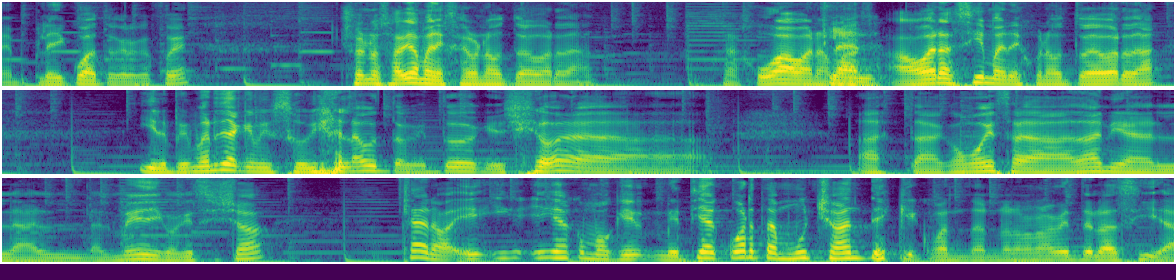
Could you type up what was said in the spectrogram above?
en Play 4, creo que fue, yo no sabía manejar un auto de verdad. O sea, jugaba nomás. Claro. Ahora sí manejo un auto de verdad. Y el primer día que me subí al auto, que tuve que llevar a- hasta, como es, a Dani al, al- al médico, qué sé yo. Claro, era como que metía cuarta mucho antes que cuando normalmente lo hacía.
